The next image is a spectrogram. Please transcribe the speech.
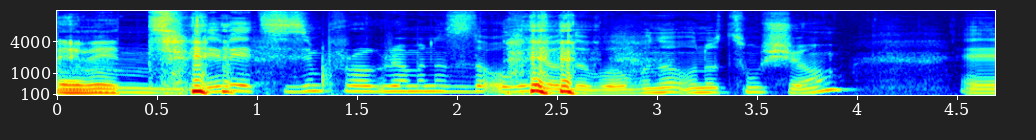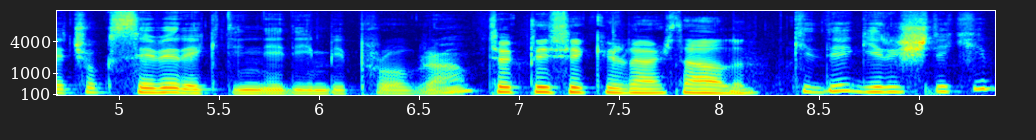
Evet. Hmm, evet sizin programınızda oluyordu bu. Bunu unutmuşum. Ee, çok severek dinlediğim bir program. Çok teşekkürler sağ olun. Ki de girişteki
